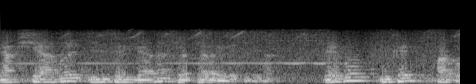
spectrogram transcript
약시암을 인수인계하는 절차가 되겠습니다. 대구 이렇게 사고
